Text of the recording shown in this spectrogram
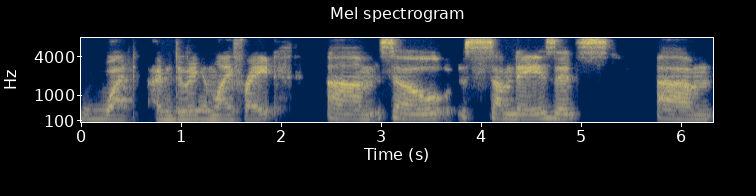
what I'm doing in life, right? Um, so some days it's um,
